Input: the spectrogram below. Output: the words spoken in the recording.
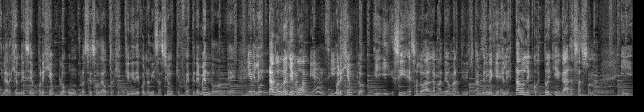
Y la región de Aysén, por ejemplo, hubo un proceso de autogestión y de colonización que fue tremendo, donde el Estado no llegó. También, sí. Por ejemplo, y, y sí, eso lo habla Mateo Martinich también, Sí. de que el Estado le costó llegar a esa zona y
